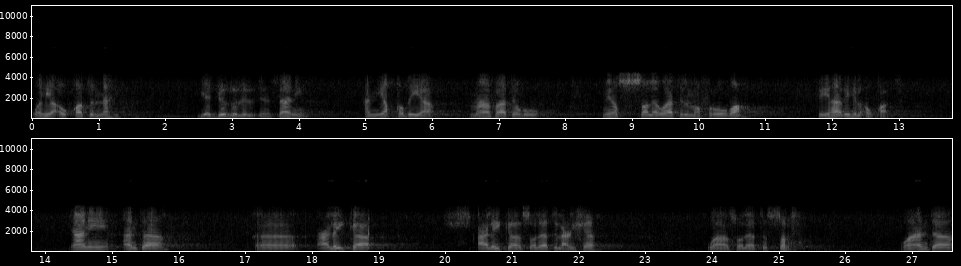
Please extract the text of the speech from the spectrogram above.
وهي أوقات النهي يجوز للإنسان أن يقضي ما فاته من الصلوات المفروضة في هذه الأوقات. يعني أنت آه، عليك عليك صلاة العشاء وصلاة الصبح. وأنت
